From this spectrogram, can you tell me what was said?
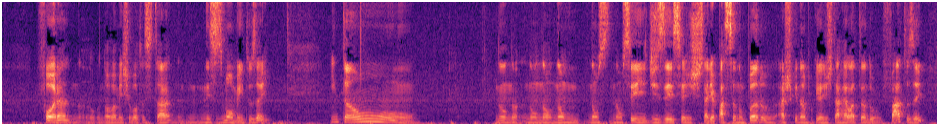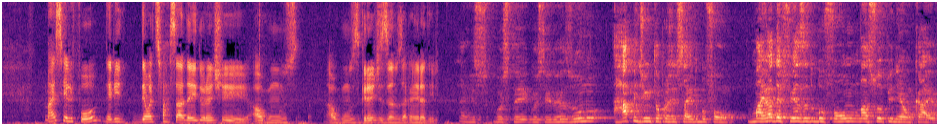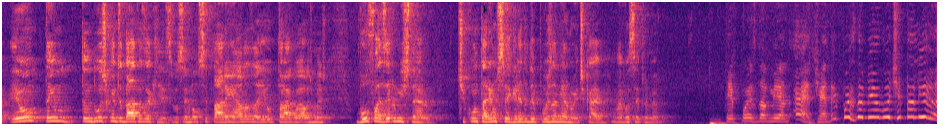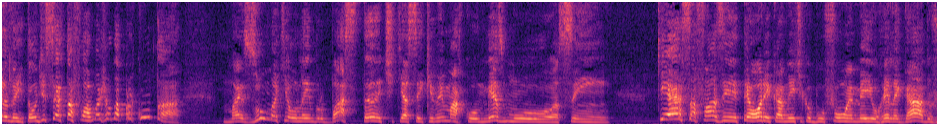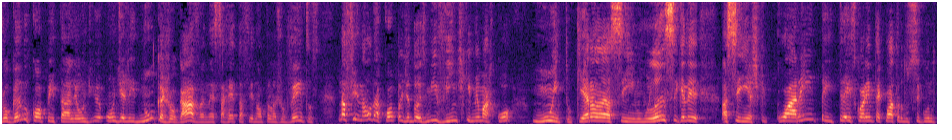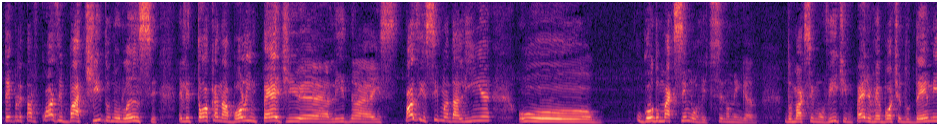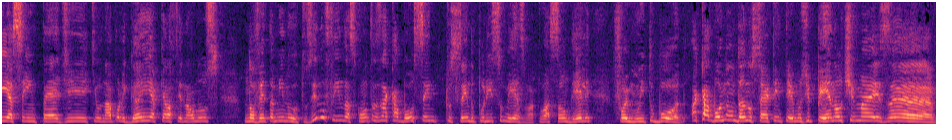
fora, novamente eu volto a citar, nesses momentos aí. Então, não, não, não, não, não, não sei dizer se a gente estaria passando um pano, acho que não, porque a gente está relatando fatos aí. Mas se ele for, ele deu uma disfarçada aí durante alguns, alguns grandes anos da carreira dele. É isso, gostei, gostei do resumo. Rapidinho então pra gente sair do Buffon. Maior defesa do Buffon, na sua opinião, Caio? Eu tenho, tenho duas candidatas aqui. Se vocês não citarem elas, aí eu trago elas, mas vou fazer o um mistério. Te contarei um segredo depois da meia-noite, Caio. Vai você primeiro. Depois da meia... É, já é depois da meia-noite italiana, então de certa forma já dá para contar. Mas uma que eu lembro bastante, que assim, que me marcou mesmo assim. Que é essa fase, teoricamente, que o Buffon é meio relegado, jogando Copa Itália, onde, onde ele nunca jogava, nessa reta final pela Juventus, na final da Copa de 2020, que me marcou muito, que era assim, um lance que ele, assim, acho que 43, 44 do segundo tempo, ele estava quase batido no lance, ele toca na bola, impede é, ali na, quase em cima da linha o, o gol do Maximovic, se não me engano. Do Maximovic, impede o rebote do Demi e assim impede que o Napoli ganhe aquela final nos 90 minutos. E no fim das contas acabou sendo, sendo por isso mesmo. A atuação dele foi muito boa. Acabou não dando certo em termos de pênalti, mas é...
